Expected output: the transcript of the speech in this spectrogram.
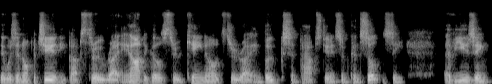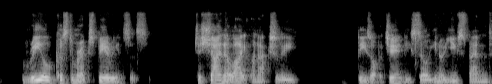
there was an opportunity, perhaps through writing articles, through keynotes, through writing books, and perhaps doing some consultancy of using real customer experiences to shine a light on actually these opportunities. So, you know, you spend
